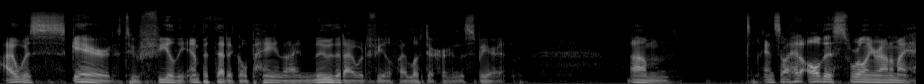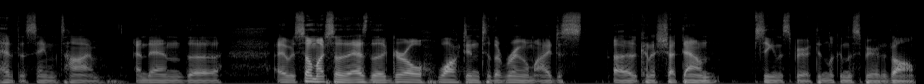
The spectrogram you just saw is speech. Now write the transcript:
I was scared to feel the empathetical pain that I knew that I would feel if I looked at her in the spirit. Um, and so I had all this swirling around in my head at the same time. And then the, it was so much so that as the girl walked into the room, I just uh, kind of shut down seeing the spirit, didn't look in the spirit at all.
